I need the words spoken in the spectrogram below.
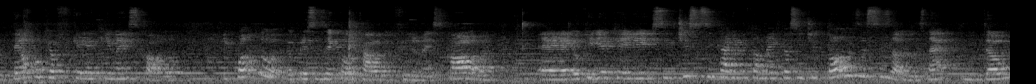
O tempo que eu fiquei aqui na escola. E quando eu precisei colocar o meu filho na escola, é, eu queria que ele sentisse esse carinho também que eu senti todos esses anos, né? Então,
